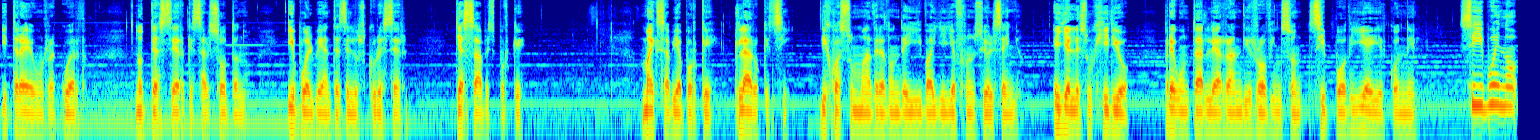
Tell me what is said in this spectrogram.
y trae un recuerdo. No te acerques al sótano y vuelve antes del oscurecer. Ya sabes por qué. Mike sabía por qué, claro que sí dijo a su madre a dónde iba y ella frunció el ceño. Ella le sugirió preguntarle a Randy Robinson si podía ir con él. Sí, bueno,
